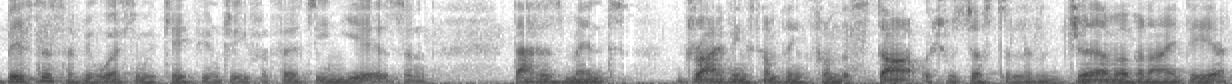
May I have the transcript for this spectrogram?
business. I've been working with KPMG for 13 years, and that has meant driving something from the start, which was just a little germ of an idea,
